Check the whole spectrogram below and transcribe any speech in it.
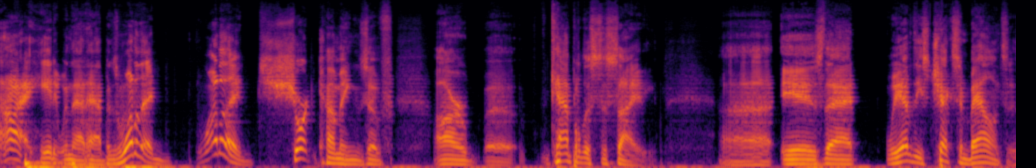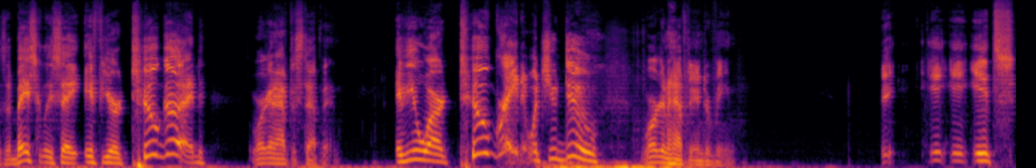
I hate it when that happens. One of the one of the shortcomings of our uh, capitalist society uh, is that we have these checks and balances that basically say if you're too good, we're going to have to step in. If you are too great at what you do, we're going to have to intervene. It, it, it's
